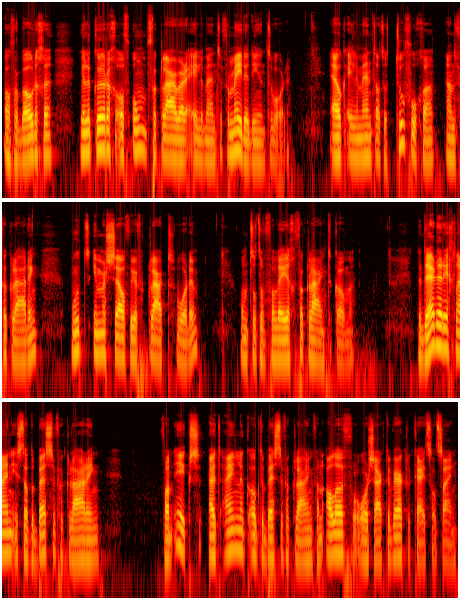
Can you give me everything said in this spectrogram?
overbodige, willekeurige of onverklaarbare elementen vermeden dienen te worden. Elk element dat we toevoegen aan de verklaring moet immers zelf weer verklaard worden om tot een volledige verklaring te komen. De derde richtlijn is dat de beste verklaring van x uiteindelijk ook de beste verklaring van alle veroorzaakte werkelijkheid zal zijn.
